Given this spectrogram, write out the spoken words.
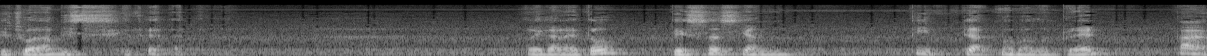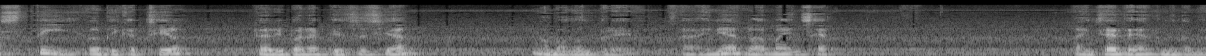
dijual habis. Gitu. Oleh karena itu, bisnis yang tidak membangun brand pasti lebih kecil daripada bisnis yang membangun brand. Nah, ini adalah mindset. Mindset ya, teman-teman.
